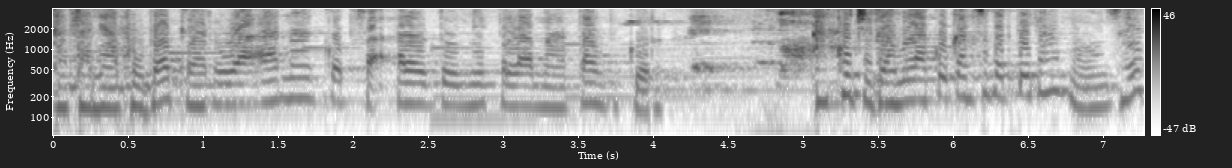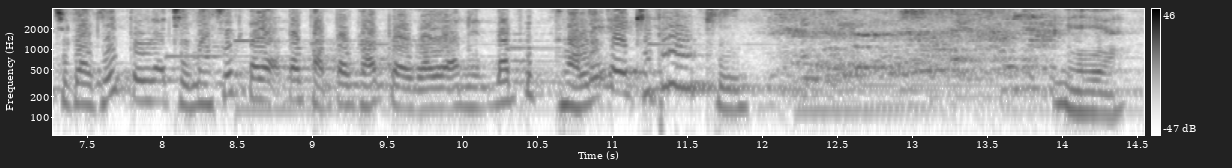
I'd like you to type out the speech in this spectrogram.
Katanya Abu Bakar Wa ana kot fa'al tumi telah mata bukur Aku juga melakukan seperti kamu. Saya juga gitu Di masjid kayak tobat-tobat kayak Tapi balik eh gitu lagi. Iya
